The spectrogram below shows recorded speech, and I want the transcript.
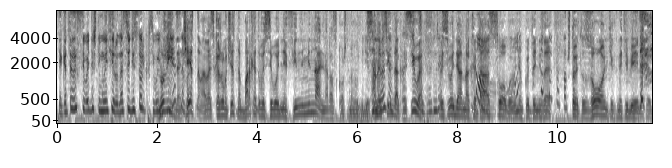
Я готовилась к сегодняшнему эфиру. У нас сегодня столько всего Ну, интересного. видно, честно, давай скажу вам честно, Бархатова сегодня феноменально роскошно выглядит. Она Серьезно? всегда красивая, но сегодня она какая-то особая. У нее какой-то, не знаю, что это, зонтик на тебе или что-то.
